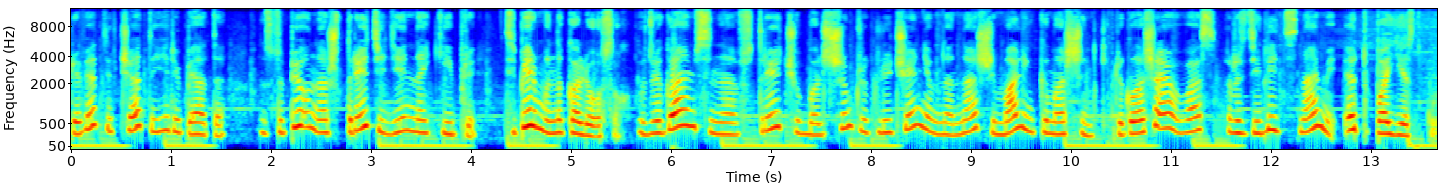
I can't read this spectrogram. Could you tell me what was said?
Привет, девчата и ребята! Наступил наш третий день на Кипре. Теперь мы на колесах. Выдвигаемся навстречу большим приключениям на нашей маленькой машинке. Приглашаем вас разделить с нами эту поездку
